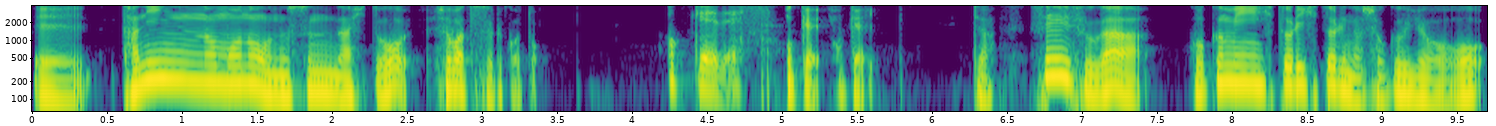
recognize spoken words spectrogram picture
えー他人のものを盗んだ人を処罰すること。OK です。OK、OK。じゃあ、政府が国民一人一人の職業を、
